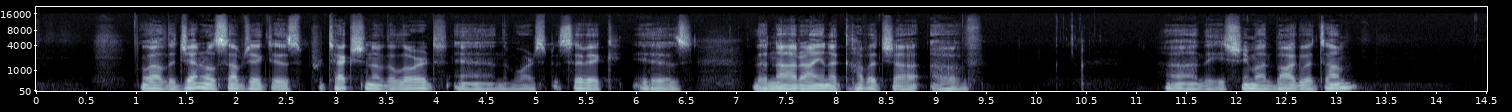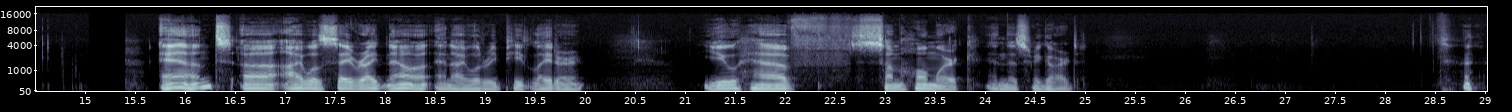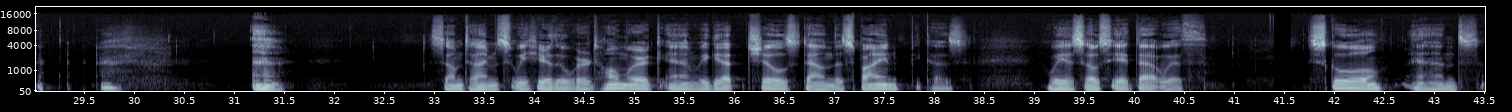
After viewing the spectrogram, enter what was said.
well, the general subject is protection of the Lord, and the more specific is the Narayana Kavacha of uh, the Shrimad Bhagavatam. And uh, I will say right now, and I will repeat later, you have some homework in this regard. Sometimes we hear the word homework and we get chills down the spine because we associate that with school and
